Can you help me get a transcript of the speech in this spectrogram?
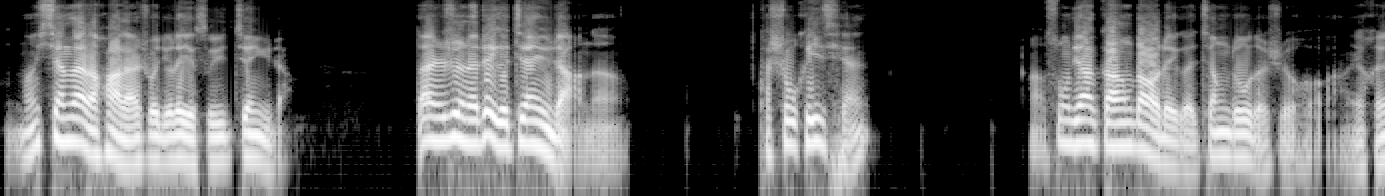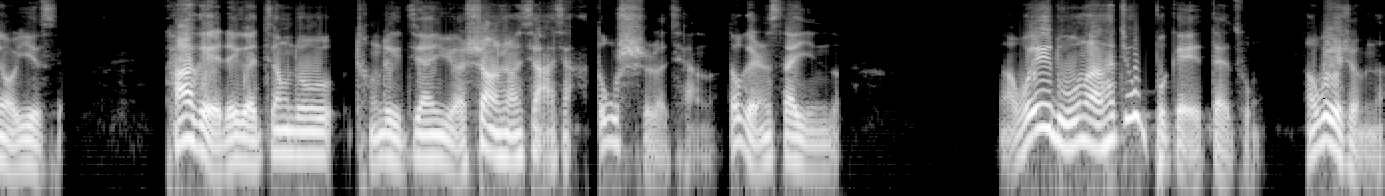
那现在的话来说，就类似于监狱长。但是呢，这个监狱长呢，他收黑钱。啊，宋江刚到这个江州的时候啊，也很有意思。他给这个江州城这个监狱啊，上上下下都使了钱了，都给人塞银子。啊，唯独呢，他就不给戴宗。啊，为什么呢？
